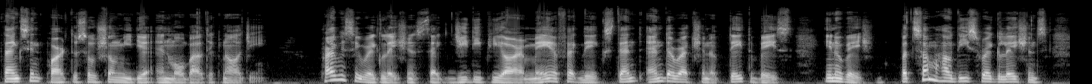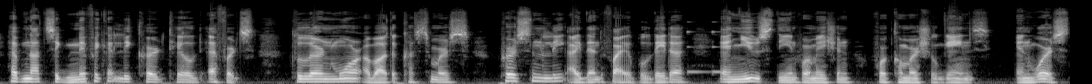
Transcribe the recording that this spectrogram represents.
thanks in part to social media and mobile technology. Privacy regulations like GDPR may affect the extent and direction of database innovation, but somehow these regulations have not significantly curtailed efforts to learn more about the customer's personally identifiable data and use the information for commercial gains and worse,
